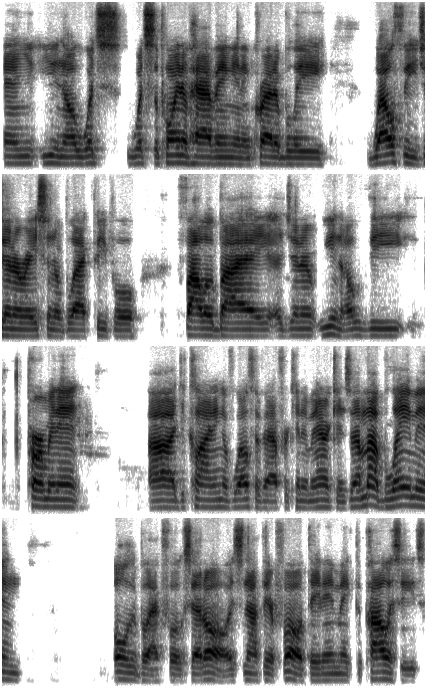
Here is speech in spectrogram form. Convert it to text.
And you, you know, what's what's the point of having an incredibly wealthy generation of black people followed by a gener- you know, the permanent uh, declining of wealth of African Americans. I'm not blaming older black folks at all. It's not their fault. They didn't make the policies.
